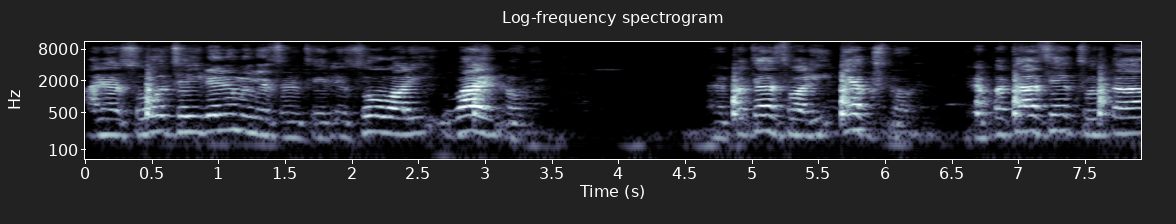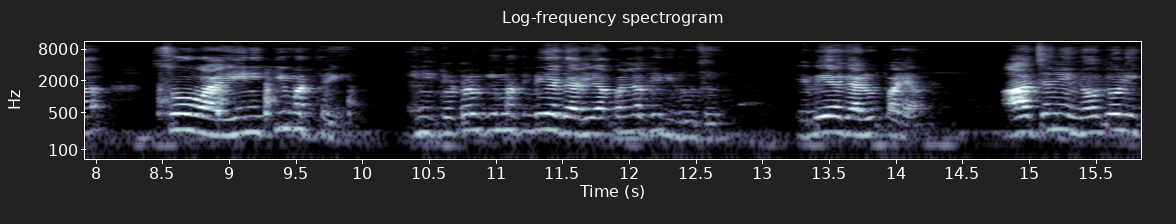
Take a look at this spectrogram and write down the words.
અને સો છે એ ડેનોમિનેશન છે, એટલે સો વાળી વાય નોટ અને પચાસ વાળી એક્સ નોટ એટલે પચાસ એક્સ વત્તા સો વાય એની કિંમત થઈ. એની ટોટલ કિંમત બે હજાર એ આપણને લખી દીધું છે કે બે હજાર ઉપાડ્યા આ છે ને નોટોની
